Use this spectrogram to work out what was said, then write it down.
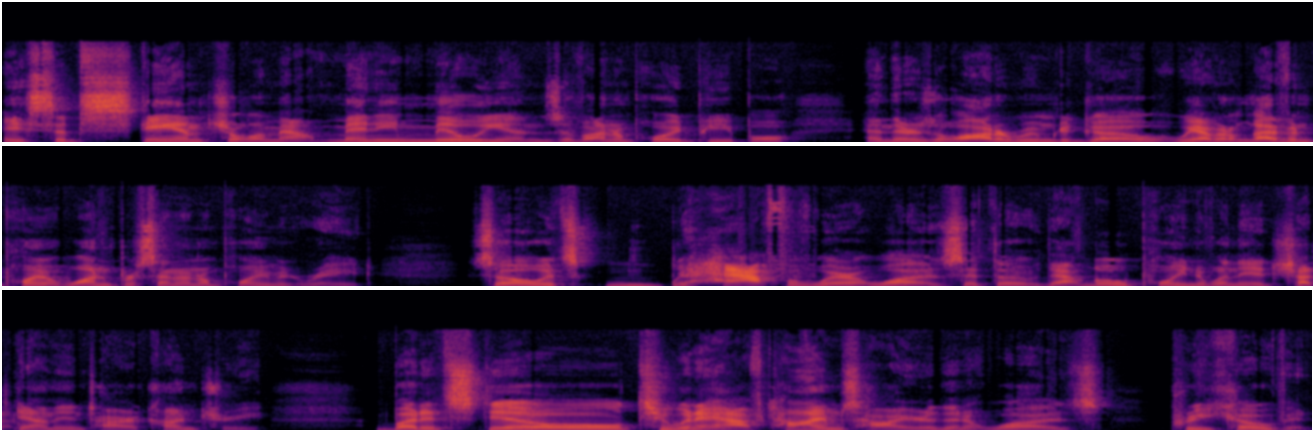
a substantial amount, many millions of unemployed people, and there's a lot of room to go. We have an 11.1% unemployment rate. So it's half of where it was at the that low point of when they had shut down the entire country. But it's still two and a half times higher than it was pre-COVID.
